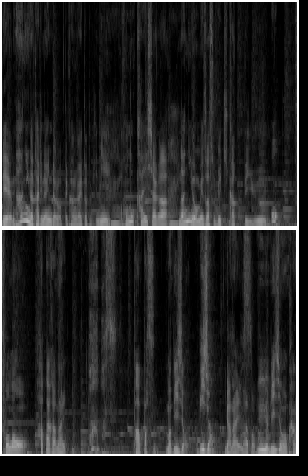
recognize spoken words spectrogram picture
で何が足りないんだろうって考えた時に、はい。この会社がはい。何を目指すべきかっていう、お。その旗がない。パーパス。パーパス、まあ、ビジョン。ビジョン。がないなと、うん。でビジョンを考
